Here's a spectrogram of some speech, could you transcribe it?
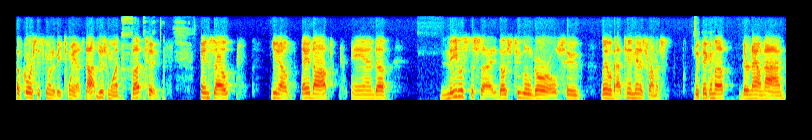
of course, it's going to be twins, not just one, but two. and so, you know, they adopt, and uh, needless to say, those two little girls who live about 10 minutes from us, we pick them up. They're now nine.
